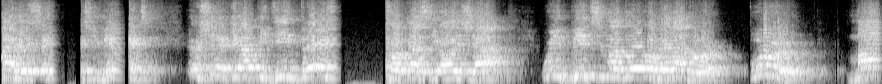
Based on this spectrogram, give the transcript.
mais recentemente, eu cheguei a pedir em três ocasiões já o impeachment do governador por mau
